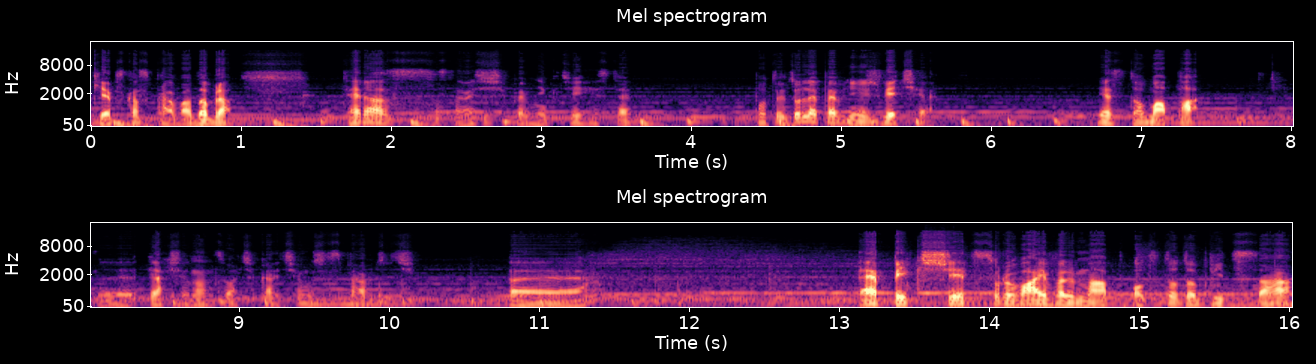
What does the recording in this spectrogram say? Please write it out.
kiepska sprawa. Dobra, teraz zastanawiacie się pewnie gdzie jestem. Po tytule pewnie już wiecie. Jest to mapa... y, Jak się ona nazywa? Czekajcie, muszę sprawdzić. Eee... Epic Shit Survival Map od Dodo Beatsa.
